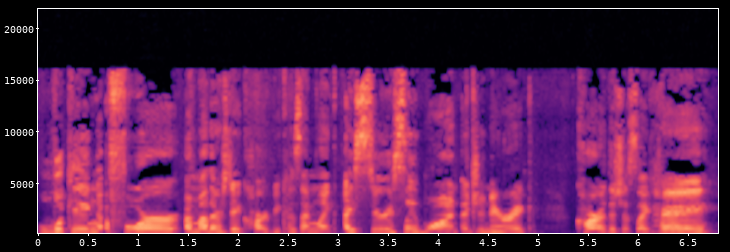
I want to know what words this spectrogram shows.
looking for a Mother's Day card because I'm like, I seriously want a generic card that's just like, hey,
